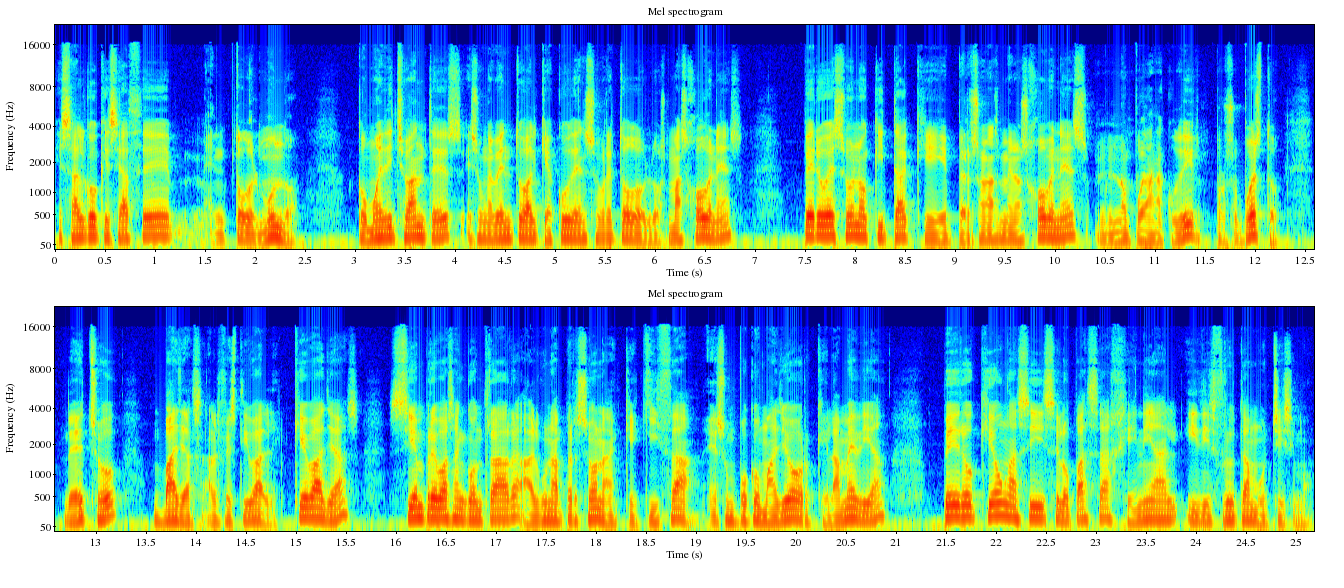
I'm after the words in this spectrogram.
Es algo que se hace en todo el mundo. Como he dicho antes, es un evento al que acuden sobre todo los más jóvenes, pero eso no quita que personas menos jóvenes no puedan acudir, por supuesto. De hecho, vayas al festival que vayas, siempre vas a encontrar a alguna persona que quizá es un poco mayor que la media, pero que aún así se lo pasa genial y disfruta muchísimo.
